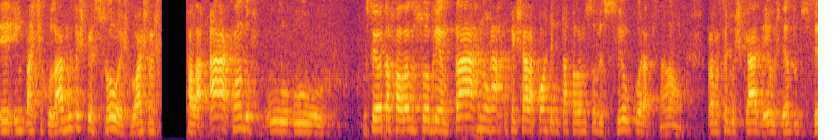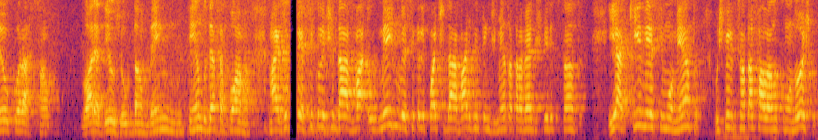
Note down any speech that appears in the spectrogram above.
em particular, muitas pessoas gostam de falar: ah, quando o, o, o Senhor está falando sobre entrar no quarto, fechar a porta, Ele está falando sobre o seu coração, para você buscar Deus dentro do seu coração. Glória a Deus, eu também entendo dessa forma. Mas o versículo te dá, o mesmo versículo ele pode te dar vários entendimentos através do Espírito Santo. E aqui nesse momento, o Espírito Santo está falando conosco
